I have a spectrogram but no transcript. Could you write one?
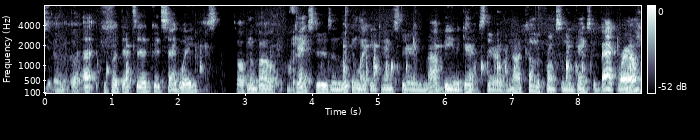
you never know. But, I, but that's a good segue talking about gangsters and looking like a gangster and not being a gangster or not coming from some gangster background.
